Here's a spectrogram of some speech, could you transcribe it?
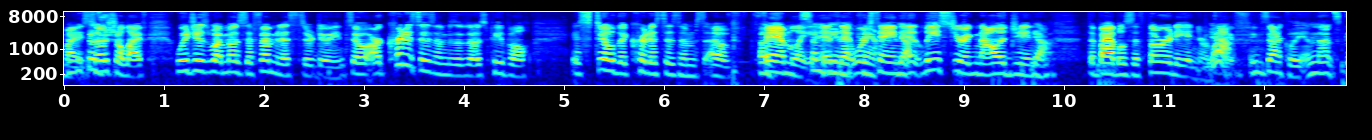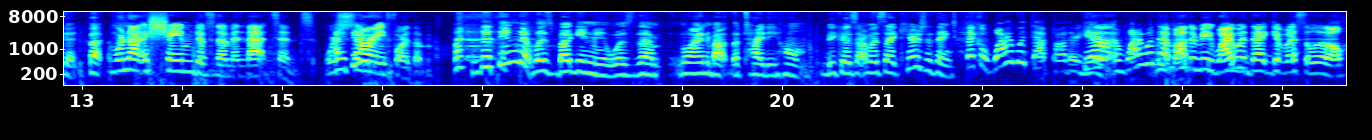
My Because- social life, which is what most of feminists are doing. So our criticisms of those people is still the criticisms of family, and that we're fam- saying yeah. at least you're acknowledging Yeah. The Bible's authority in your yeah life. exactly and that's good but we're not ashamed of them in that sense. We're I sorry for them. the thing that was bugging me was the line about the tidy home because i was like here's the thing Becca, why would that bother you? Yeah. And why would that Mhm. bother me? Why would that give us a little?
